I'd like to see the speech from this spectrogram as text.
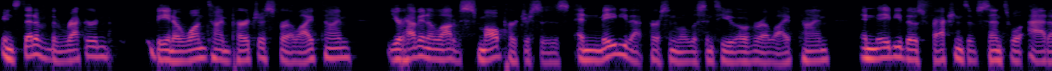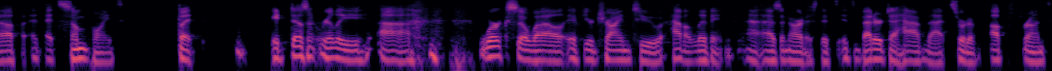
instead of the record being a one-time purchase for a lifetime you're having a lot of small purchases and maybe that person will listen to you over a lifetime and maybe those fractions of cents will add up at, at some point but it doesn't really uh, work so well if you're trying to have a living as an artist. It's it's better to have that sort of upfront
